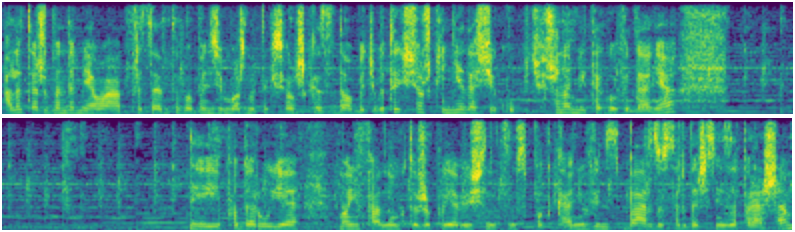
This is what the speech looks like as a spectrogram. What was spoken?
ale też będę miała prezenty, bo będzie można tę książkę zdobyć, bo tej książki nie da się kupić, przynajmniej tego wydania. Jej podaruję moim fanom, którzy pojawią się na tym spotkaniu, więc bardzo serdecznie zapraszam.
